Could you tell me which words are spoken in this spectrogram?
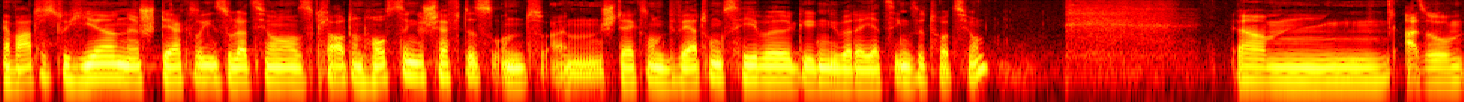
Erwartest du hier eine stärkere Isolation des Cloud- und Hosting-Geschäftes und einen stärkeren Bewertungshebel gegenüber der jetzigen Situation? Ähm, also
